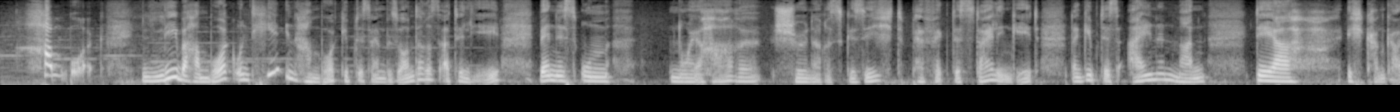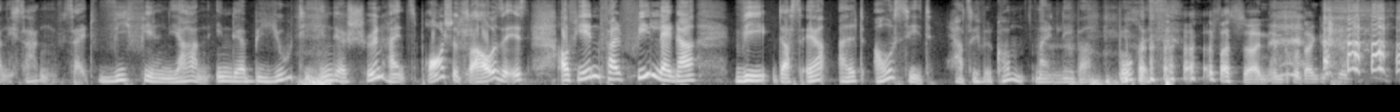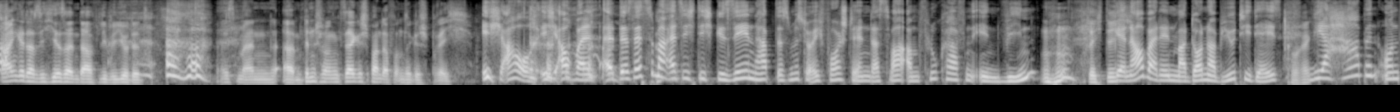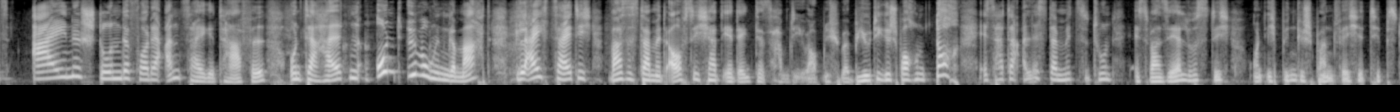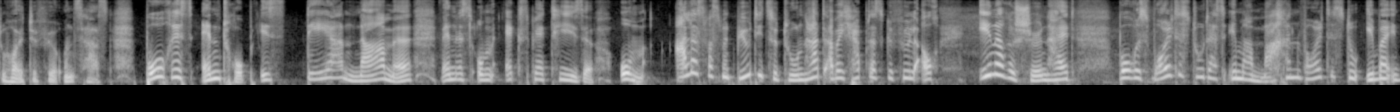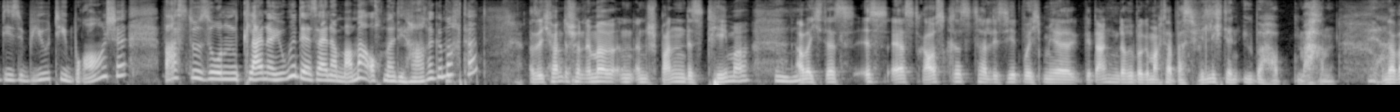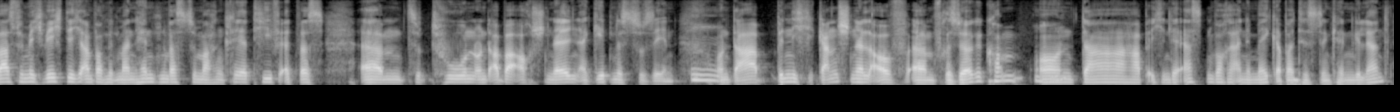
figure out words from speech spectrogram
Hamburg. Liebe Hamburg. Und hier in Hamburg gibt es ein besonderes Atelier, wenn es um neue Haare, schöneres Gesicht, perfektes Styling geht, dann gibt es einen Mann, der, ich kann gar nicht sagen, seit wie vielen Jahren in der Beauty, in der Schönheitsbranche zu Hause ist. Auf jeden Fall viel länger, wie dass er alt aussieht. Herzlich willkommen, mein lieber Boris. Was für ein Intro, danke schön. Danke, dass ich hier sein darf, liebe Judith. Ich mein, äh, bin schon sehr gespannt auf unser Gespräch. Ich auch, ich auch, weil äh, das letzte Mal, als ich dich gesehen habe, das müsst ihr euch vorstellen, das war am Flughafen in Wien. Mhm, richtig. Genau bei den Madonna Beauty Days. Korrekt. Wir haben uns eine Stunde vor der Anzeigetafel unterhalten und Übungen gemacht. Gleichzeitig, was es damit auf sich hat. Ihr denkt, jetzt haben die überhaupt nicht über Beauty gesprochen. Doch, es hatte alles damit zu tun. Es war sehr lustig und ich bin gespannt, welche Tipps du heute für uns hast. Boris Entrup ist der Name, wenn es um Expertise, um alles, was mit Beauty zu tun hat, aber ich habe das Gefühl auch innere Schönheit. Boris, wolltest du das immer machen? Wolltest du immer in diese Beauty-Branche? Warst du so ein kleiner Junge, der seiner Mama auch mal die Haare gemacht hat? Also ich fand es schon immer ein, ein spannendes Thema, Mhm. aber ich, das ist erst rauskristallisiert, wo ich mir Gedanken darüber gemacht habe, was will ich denn überhaupt machen? Und da war es für mich wichtig, einfach mit meinen Händen was zu machen, kreativ etwas ähm, zu tun und aber auch schnell ein Ergebnis zu sehen. Mhm. Und da bin ich ganz schnell auf ähm, Friseur gekommen Mhm. und da habe ich in der ersten Woche eine Make-up-Artistin kennengelernt.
